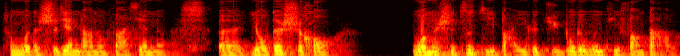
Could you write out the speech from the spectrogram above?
从我的实践当中发现呢，呃，有的时候我们是自己把一个局部的问题放大了，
